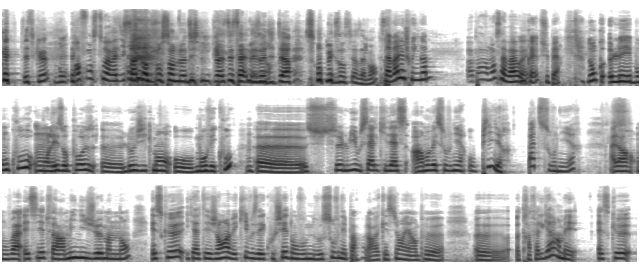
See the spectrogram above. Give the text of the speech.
Bon, parce que Bon, enfonce-toi, vas-y. 50% de l'auditeur, c'est ça, des non. auditeurs sont mes anciens amants. Ça va, les chewing-gums? Apparemment, ça va, ouais. Ok, super. Donc, les bons coups, on les oppose euh, logiquement aux mauvais coups. Mhm. Euh, celui ou celle qui laisse un mauvais souvenir, ou pire, pas de souvenir. Alors, on va essayer de faire un mini-jeu maintenant. Est-ce qu'il y a des gens avec qui vous avez couché dont vous ne vous souvenez pas? Alors, la question est un peu euh, Trafalgar, mais est-ce que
